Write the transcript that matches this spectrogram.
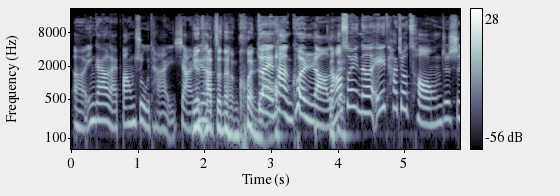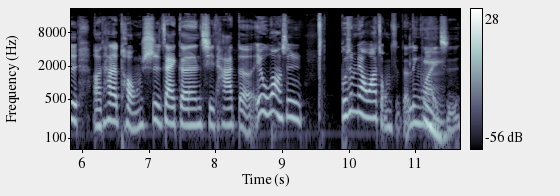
呃应该要来帮助他一下，因为她真的很困扰，对她很困扰。然后所以呢，哎，她就从就是呃她的同事在跟其他的，因为，我忘了是。不是妙蛙种子的另外一只，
